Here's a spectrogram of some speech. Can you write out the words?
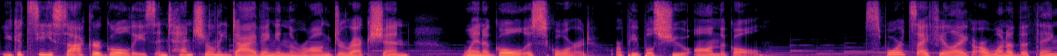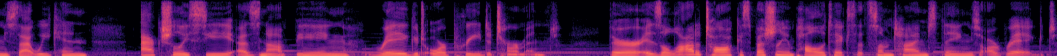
You could see soccer goalies intentionally diving in the wrong direction when a goal is scored or people shoot on the goal. Sports, I feel like, are one of the things that we can actually see as not being rigged or predetermined. There is a lot of talk, especially in politics, that sometimes things are rigged.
